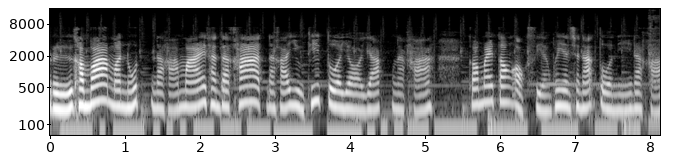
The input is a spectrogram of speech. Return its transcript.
หรือคำว่ามนุษย์นะคะ ไม้ทันตคาตนะคะ อยู่ที่ตัวยอยักษ์นะคะ ก็ไม่ต้องออกเสียงพยัญชนะตัวนี้นะคะ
